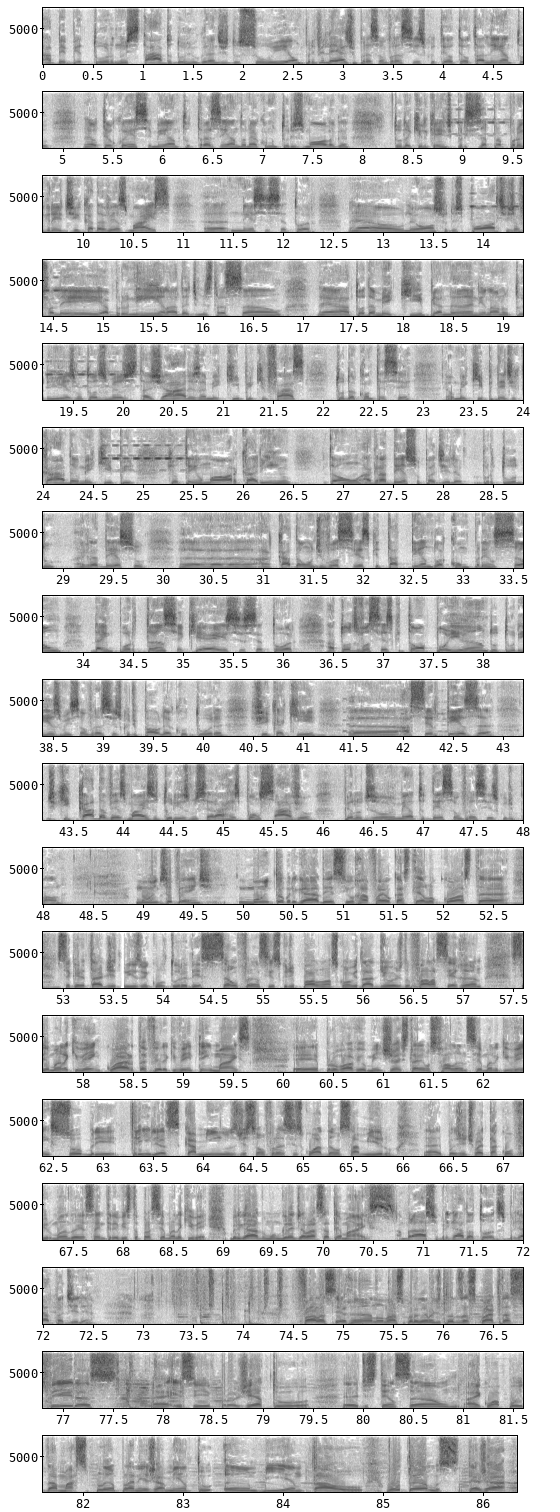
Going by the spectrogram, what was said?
a Bebetur no estado do Rio Grande do Sul e é um privilégio para São Francisco ter o teu talento, né? O teu conhecimento, trazendo, né? Como turismóloga, tudo aquilo que a gente gente precisa para progredir cada vez mais uh, nesse setor. Né? O Leôncio do esporte, já falei, a Bruninha lá da administração, né? toda a minha equipe, a Nani lá no turismo, todos os meus estagiários, a minha equipe que faz tudo acontecer. É uma equipe dedicada, é uma equipe que eu tenho o maior carinho. Então, agradeço, Padilha, por tudo, agradeço uh, a cada um de vocês que está tendo a compreensão da importância que é esse setor, a todos vocês que estão apoiando o turismo em São Francisco de Paulo e a cultura, fica aqui uh, a certeza de que cada vez mais o turismo será responsável pelo desenvolvimento de São Francisco de Paula. Muito bem. Muito obrigado. Esse é o Rafael Castelo Costa, secretário de Turismo e Cultura de São Francisco de Paulo, nosso convidado de hoje do Fala Serrano. Semana que vem, quarta-feira que vem, tem mais. É, provavelmente já estaremos falando semana que vem sobre trilhas, caminhos de São Francisco com Adão Samiro. É, depois a gente vai estar confirmando essa entrevista para a semana que vem. Obrigado, um grande abraço e até mais. Abraço, obrigado a todos. Obrigado, Padilha. Fala Serrano, nosso programa de todas as quartas-feiras, né? esse projeto é, de extensão, aí com apoio da Masplan Planejamento Ambiental. Voltamos, até já!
